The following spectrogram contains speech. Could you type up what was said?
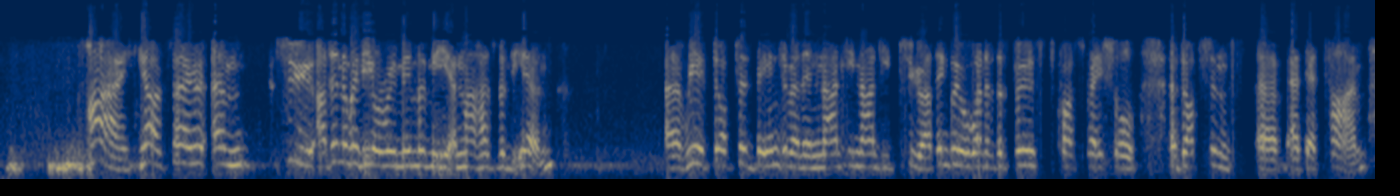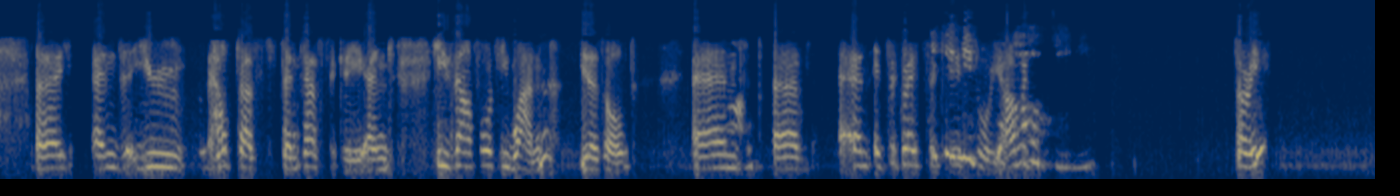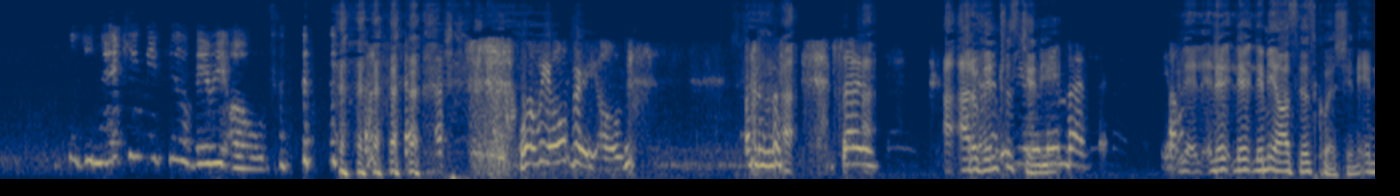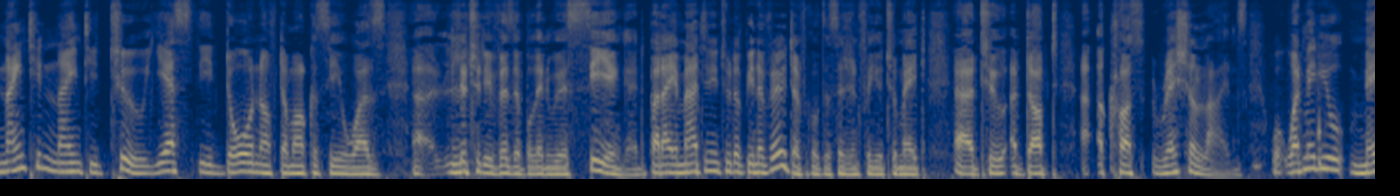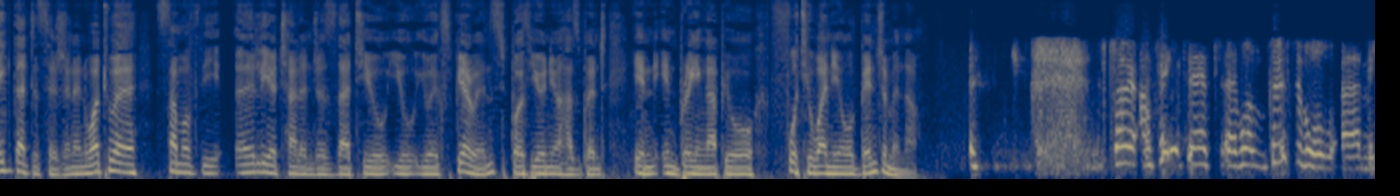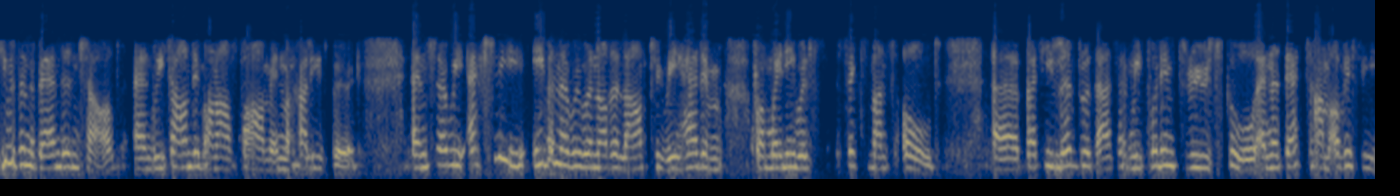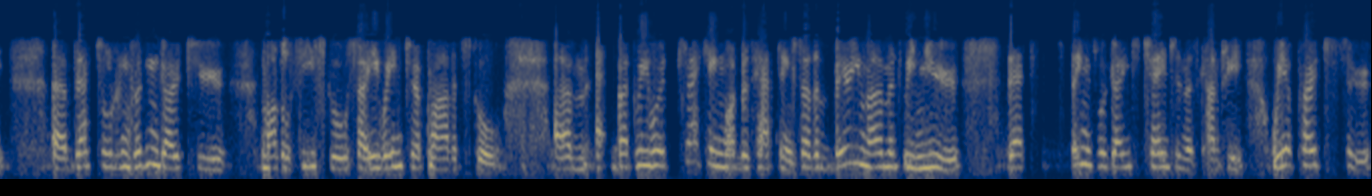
Hi. Yeah, so, um, Sue, I don't know whether you'll remember me and my husband Ian. Uh, we adopted Benjamin in 1992. I think we were one of the first cross-racial adoptions uh, at that time. Uh, and you helped us fantastically. And he's now 41 years old. And, uh, and it's a great Making success me story. I would, sorry? You're making me feel very old. Well, we're all very old. Um, so, Out of I don't know interest, Jenny, remember, let, me ask this question. In 1992, yes, the dawn of democracy was uh, literally visible and we were seeing it, but I imagine it would have been a very difficult decision for you to make uh, to adopt uh, across racial lines. Wh- What made you make that decision and what were some of the earlier challenges that you, you, you experienced, both you and your husband, in, in bringing up your 41 year old Benjamin now? So I think that, uh, well, first of all, um, he was an abandoned child, and we found him on our farm in Magaliesburg. And so we actually, even though we were not allowed to, we had him from when he was six months old. Uh, but he lived with us, and we put him through school. And at that time, obviously, uh, black children couldn't go to Model C school, so he went to a private school. Um, but we were tracking what was happening. So the very moment we knew that things were going to change in this country, we approached Sue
